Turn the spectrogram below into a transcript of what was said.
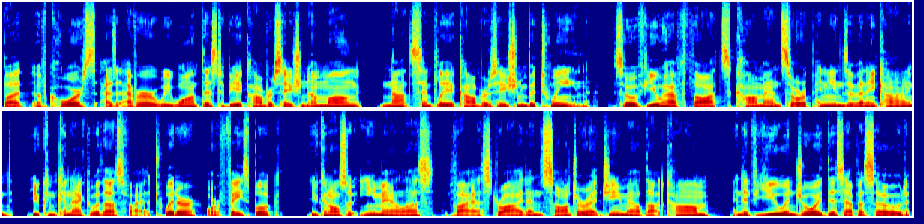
But of course, as ever, we want this to be a conversation among, not simply a conversation between. So if you have thoughts, comments, or opinions of any kind, you can connect with us via Twitter or Facebook. You can also email us via strideandsaunter at gmail.com. And if you enjoyed this episode,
